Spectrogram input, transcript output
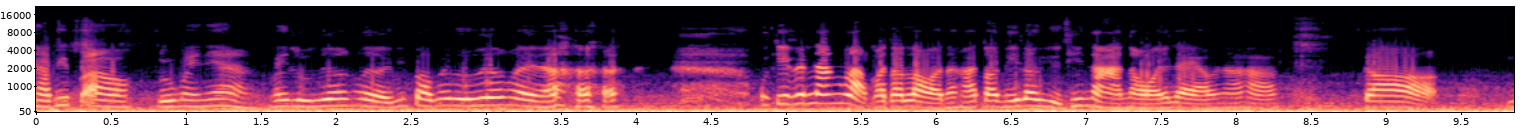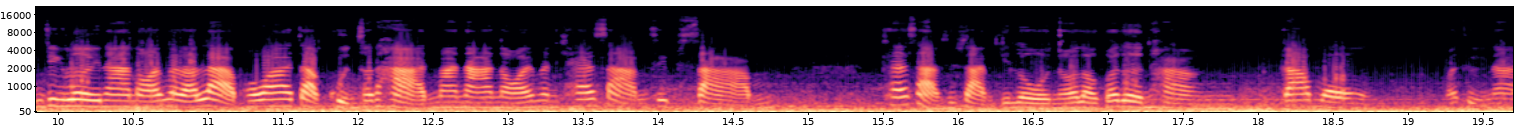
คะพี่เปารู้ไหมเนี่ย ไม่รู้เรื่องเลย พี่เปาไม่รู้เรื่องเลยนะ เมื่อกี้ก็นั่งหลับมาตลอดนะคะ ตอนนี้เราอยู่ที่นาน้อยแล้วนะคะ ก็จริงๆเลยนาน้อยมาแล้วแหละเพราะว่าจากขุนสถานมานาน้อยมันแค่ 33 แค่ 33 กิโลเนาะเราก็เดินทาง 9 โมง มาถึงนา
